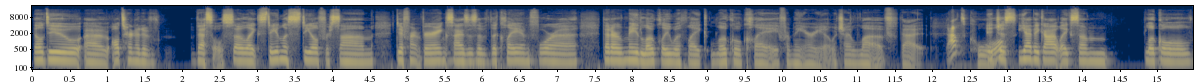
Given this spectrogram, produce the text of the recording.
they'll do uh, alternative vessels. So, like stainless steel for some, different varying sizes of the clay amphora that are made locally with like local clay from the area, which I love. That That's cool. it just yeah, they got like some local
